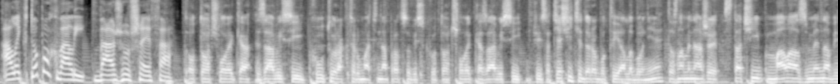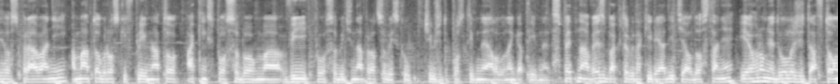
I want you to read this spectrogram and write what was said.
Ale kto pochváli vášho šéfa? Od toho človeka závisí kultúra, ktorú máte na pracovisku. Od toho človeka závisí, či sa tešíte do roboty alebo nie. To znamená, že stačí malá zmena v jeho správaní a má to obrovský vplyv na to, akým spôsobom vy pôsobíte na pracovisku, či už je to pozitívne alebo negatívne. Spätná väzba, ktorú taký riaditeľ dostane, je ohromne dôležitá v tom,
